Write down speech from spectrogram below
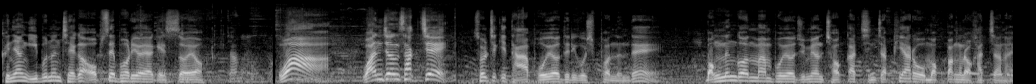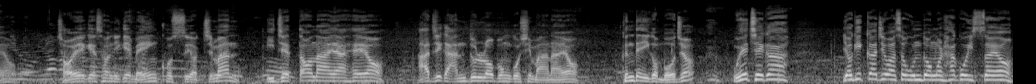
그냥 이분은 제가 없애버려야겠어요. 와! 완전 삭제! 솔직히 다 보여드리고 싶었는데 먹는 것만 보여주면 저가 진짜 피아로 먹방러 같잖아요. 저에게선 이게 메인 코스였지만 이제 떠나야 해요. 아직 안 둘러본 곳이 많아요. 근데 이거 뭐죠? 왜 제가 여기까지 와서 운동을 하고 있어요?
